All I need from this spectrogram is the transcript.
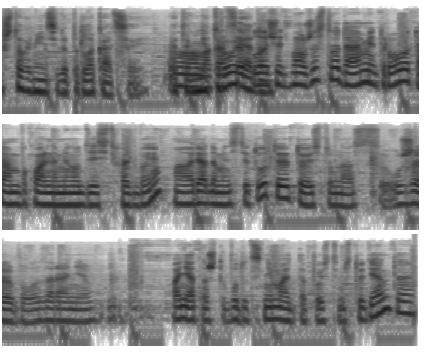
Что вы имеете в виду под локацией? Это Локация метро рядом? площадь мужества, да, метро, там буквально минут 10 ходьбы. А рядом институты, то есть у нас уже было заранее Понятно, что будут снимать, допустим, студенты,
